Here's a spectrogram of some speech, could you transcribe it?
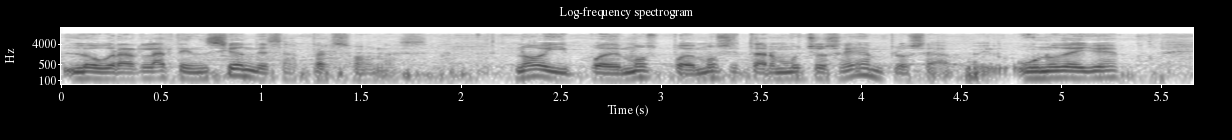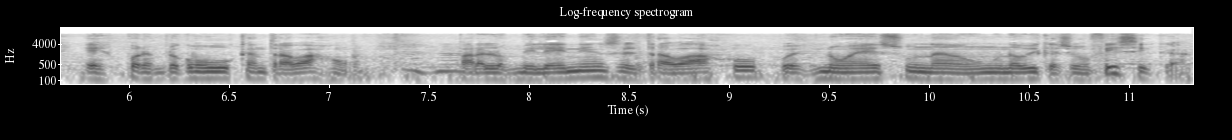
lograr la atención de esas personas. ¿no? Y podemos, podemos citar muchos ejemplos. O sea, uno de ellos es, es por ejemplo, cómo buscan trabajo. Para los millennials el trabajo pues no es una, una ubicación física,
